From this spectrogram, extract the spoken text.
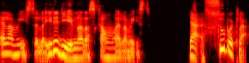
allermest, eller et af de emner, der skræmmer mig allermest? Jeg er super klar.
